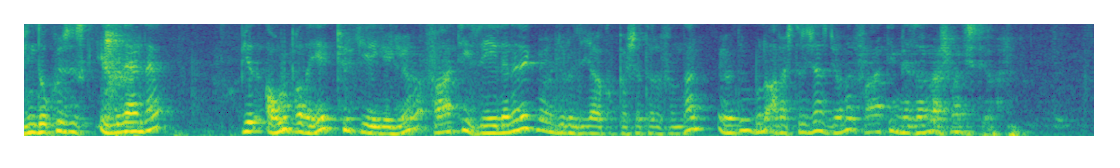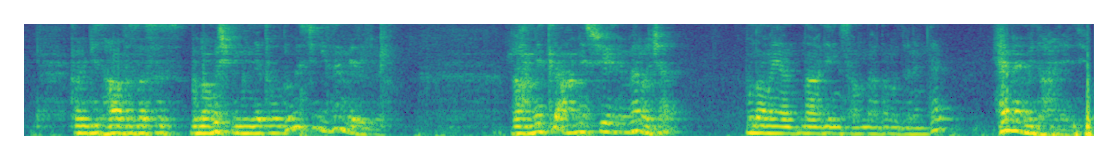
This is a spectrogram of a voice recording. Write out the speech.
1950'lerde bir Avrupalı heyet Türkiye'ye geliyor. Fatih zehirlenerek mi öldürüldü Yakup Paşa tarafından? Öldüm. Bunu araştıracağız diyorlar. Fatih mezarını açmak istiyorlar. Tabii biz hafızasız, bunamış bir millet olduğumuz için izin veriliyor. Rahmetli Ahmet Süheyl Ünver Hoca bulamayan nadir insanlardan o dönemde hemen müdahale ediyor.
